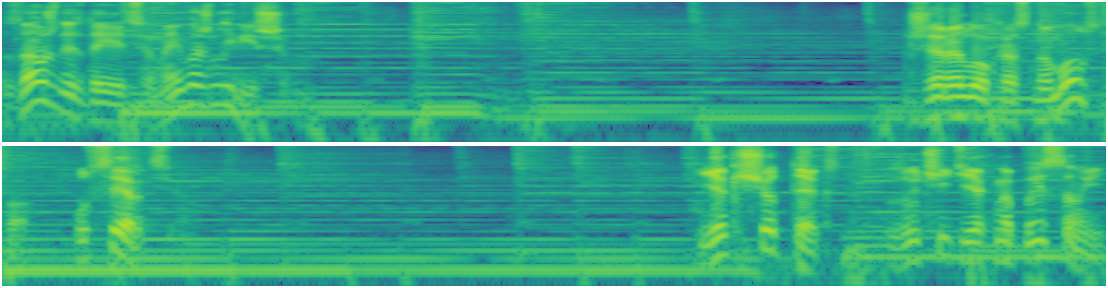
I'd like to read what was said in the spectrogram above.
завжди здається найважливішим. Джерело красномовства у серці. Якщо текст звучить як написаний,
